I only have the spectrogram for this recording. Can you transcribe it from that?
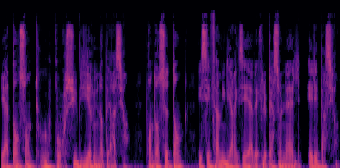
et attend son tour pour subir une opération. Pendant ce temps, il s'est familiarisé avec le personnel et les patients.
